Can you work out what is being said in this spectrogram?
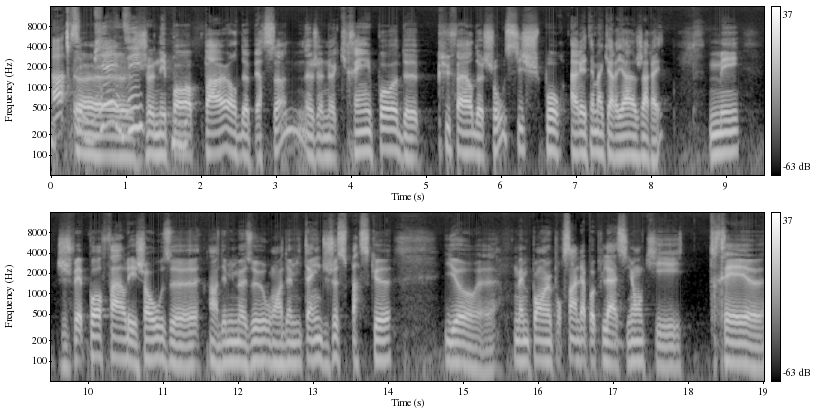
Ah, c'est Euh, bien dit. Je n'ai pas peur de personne. Je ne crains pas de plus faire de choses. Si je suis pour arrêter ma carrière, j'arrête. Mais je vais pas faire les choses euh, en demi-mesure ou en demi-teinte juste parce que il y a euh, même pas 1% de la population qui est très euh,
